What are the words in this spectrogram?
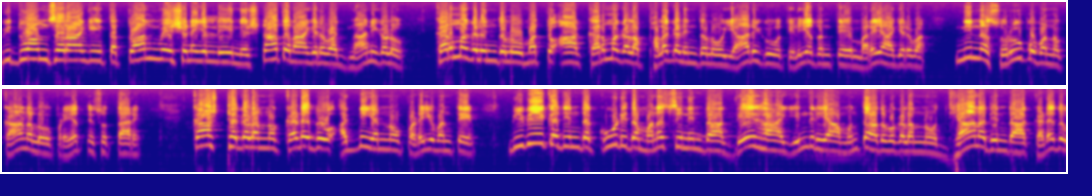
ವಿದ್ವಾಂಸರಾಗಿ ತತ್ವಾನ್ವೇಷಣೆಯಲ್ಲಿ ನಿಷ್ಣಾತನಾಗಿರುವ ಜ್ಞಾನಿಗಳು ಕರ್ಮಗಳಿಂದಲೂ ಮತ್ತು ಆ ಕರ್ಮಗಳ ಫಲಗಳಿಂದಲೋ ಯಾರಿಗೂ ತಿಳಿಯದಂತೆ ಮರೆಯಾಗಿರುವ ನಿನ್ನ ಸ್ವರೂಪವನ್ನು ಕಾಣಲು ಪ್ರಯತ್ನಿಸುತ್ತಾರೆ. ಕಾಷ್ಟಗಳನ್ನು ಕಡೆದು ಅಗ್ನಿಯನ್ನು ಪಡೆಯುವಂತೆ ವಿವೇಕದಿಂದ ಕೂಡಿದ ಮನಸ್ಸಿನಿಂದ ದೇಹ, ಇಂದ್ರಿಯ ಮುಂತಾದವುಗಳನ್ನು ಧ್ಯಾನದಿಂದ ಕಡೆದು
